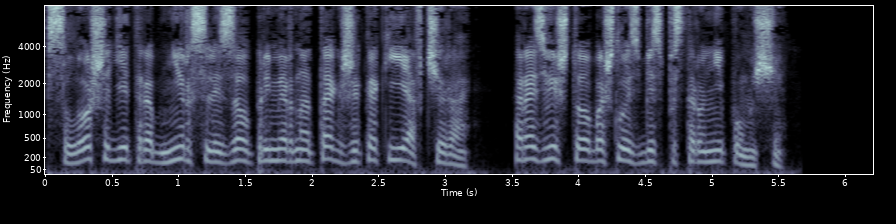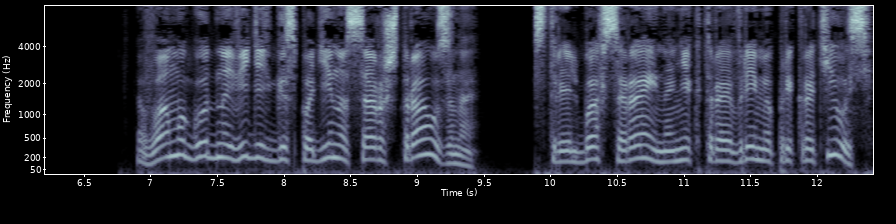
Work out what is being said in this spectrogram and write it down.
С лошади Трабнир слезал примерно так же, как я вчера, разве что обошлось без посторонней помощи. «Вам угодно видеть господина Сарштраузена?» Стрельба в сарае на некоторое время прекратилась,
